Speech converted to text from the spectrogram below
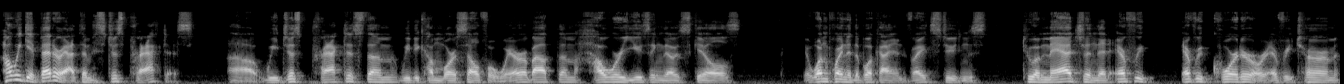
how we get better at them is just practice. Uh, we just practice them. We become more self aware about them, how we're using those skills. At one point in the book, I invite students to imagine that every every quarter or every term,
